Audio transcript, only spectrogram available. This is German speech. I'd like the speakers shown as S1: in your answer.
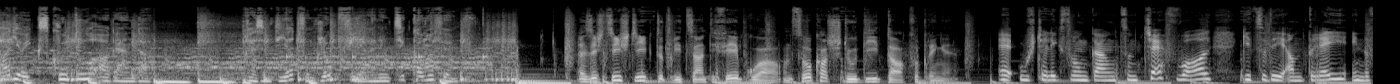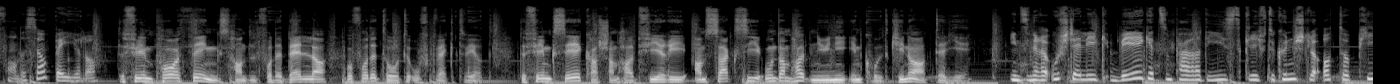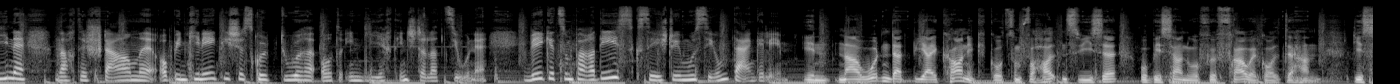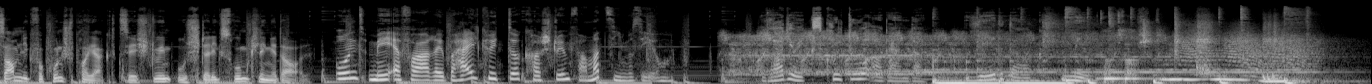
S1: Radio X Kulturagenda. Präsentiert vom Club 94,5.
S2: Es ist Dienstag, der 13. Februar, und so kannst du die Tag verbringen.
S3: Ein Ausstellungsrundgang zum Jeff Wall gibt es am 3 in der Fondation Baylor.
S2: Der Film Poor Things handelt von der Bella, die von den Toten aufgeweckt wird. Den Film gesehen kannst du am halb vier, am sechs und am halb neun im Kultkino Atelier.
S3: In seiner Ausstellung Wege zum Paradies greift der Künstler Otto Pine nach den Sternen, ob in kinetischen Skulpturen oder in Lichtinstallationen. Wege zum Paradies siehst du im Museum Tengeli.
S2: In Now Wouldn't That Be Iconic geht es um Verhaltensweisen, die bisher nur für Frauen gelten haben. Die Sammlung von Kunstprojekten siehst du im Ausstellungsraum Klingendal.
S3: Und mehr erfahren über Heilkräuter kannst du im Pharmaziemuseum.
S1: Radio X Kulturagenda. Jeden Tag mehr.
